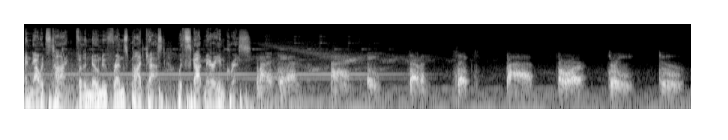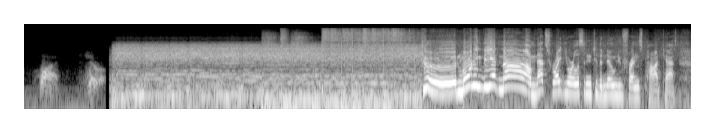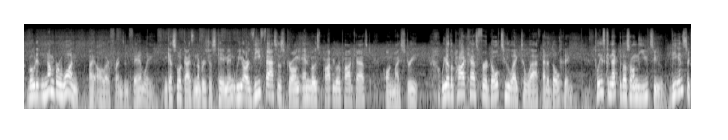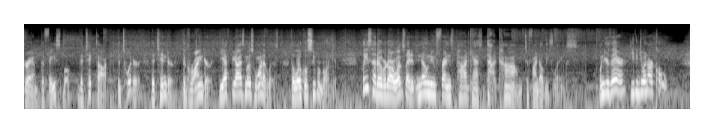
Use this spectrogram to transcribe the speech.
And now it's time for the No New Friends podcast with Scott, Mary, and Chris. Minus 10, 9, 8, 7, 6, 5, 4, 3, Good morning, Vietnam! That's right, you are listening to the No New Friends podcast, voted number one by all our friends and family. And guess what, guys? The numbers just came in. We are the fastest growing and most popular podcast on my street. We are the podcast for adults who like to laugh at adulting. Please connect with us on the YouTube, the Instagram, the Facebook, the TikTok, the Twitter, the Tinder, the Grindr, the FBI's most wanted list, the local supermarket. Please head over to our website at no new friends newfriendspodcast.com to find all these links. When you're there, you can join our cult.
